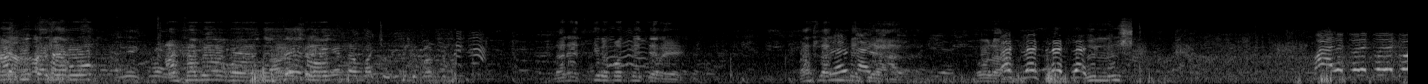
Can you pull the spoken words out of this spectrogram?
un but à zéro en faveur euh, de Feyenoord. La net qui remonte le terrain. Passe la ligne médiane. Voilà. Laisse, laisse, laisse, laisse. Une louche. Allez, go, allez, go, allez, go.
